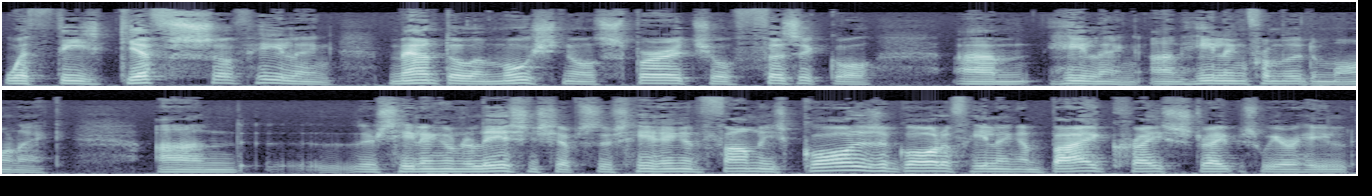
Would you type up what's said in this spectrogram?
with these gifts of healing mental, emotional, spiritual, physical um, healing, and healing from the demonic. And there's healing in relationships, there's healing in families. God is a God of healing, and by Christ's stripes we are healed.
